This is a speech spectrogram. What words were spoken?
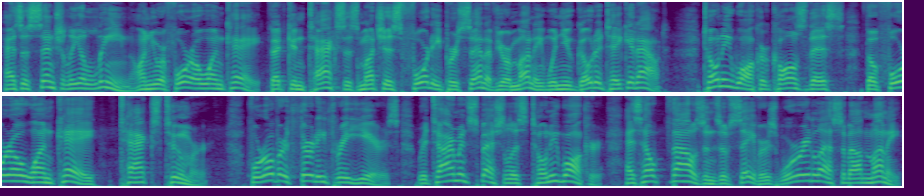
has essentially a lien on your 401k that can tax as much as 40% of your money when you go to take it out. Tony Walker calls this the 401k tax tumor. For over 33 years, retirement specialist Tony Walker has helped thousands of savers worry less about money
